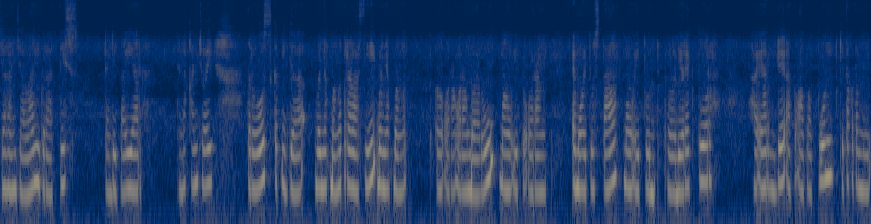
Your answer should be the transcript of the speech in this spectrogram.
jalan-jalan gratis dan dibayar. Enak kan coy? Terus ketiga banyak banget relasi banyak banget eh, orang-orang uh, baru mau itu orang eh mau itu staff mau itu uh, direktur HRD atau apa pun kita ketemu.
